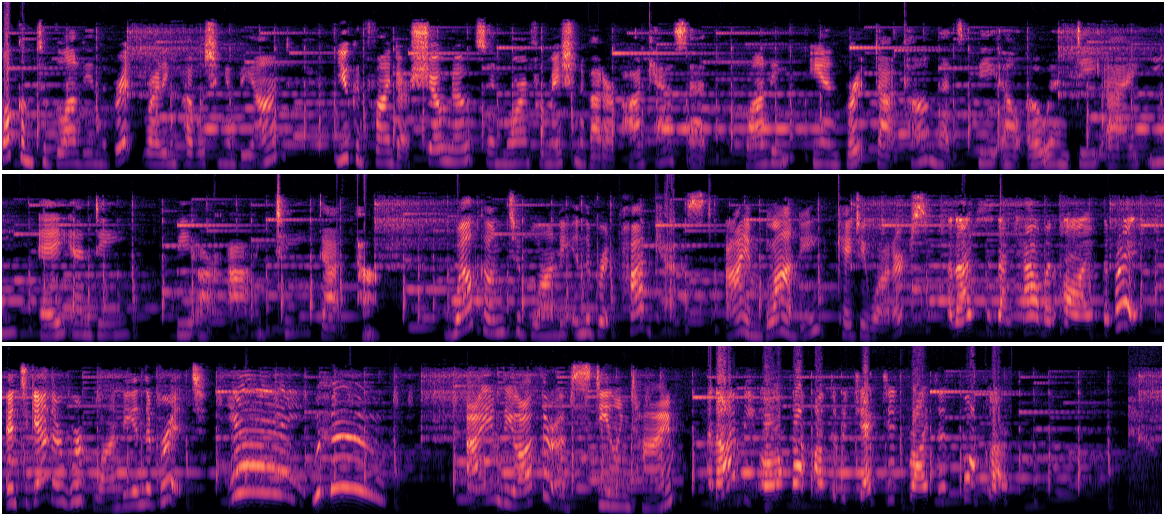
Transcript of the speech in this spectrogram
Welcome to Blondie and the Brit, Writing, Publishing, and Beyond. You can find our show notes and more information about our podcast at blondieandbrit.com. That's B L O N D I E A N D B R I T.com. Welcome to Blondie and the Brit podcast. I am Blondie, KJ Waters, And I'm Suzanne Kelman, I'm the Brit. and together we're Blondie and the Brit. Yay! Woohoo! I am the author of Stealing Time. And I'm the author of the Rejected Writers Book Club.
